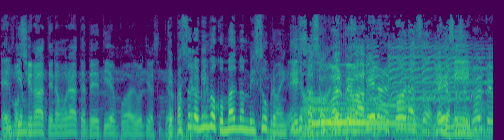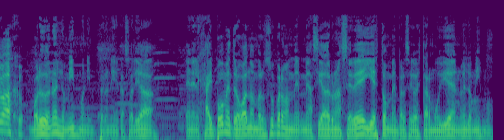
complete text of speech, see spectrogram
el tiempo- Emocionate, enamorate antes de tiempo. Dale, última, si te, Te pasó lo mismo con Batman v Superman. ¿Qué te Eso es un golpe bajo. el corazón. Es Eso es un golpe bajo. Boludo, no es lo mismo, ni, pero ni de casualidad. En el hypómetro Batman vs Superman me, me hacía dar una CB y esto me parece que va a estar muy bien, no es lo mismo.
